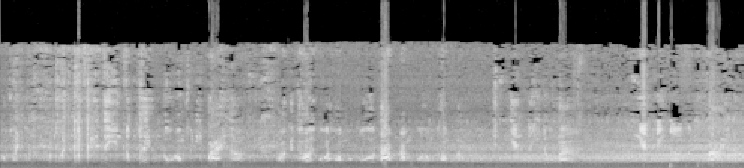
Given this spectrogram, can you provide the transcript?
ông phải ông phải đi tiền đóng thuế không đủ. Ông phải đi vay nợ hỏi cái thời của ông, của 8 năm của ông không là chín ngàn tỷ đô la ngàn tỷ nợ phải đi vay nợ để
